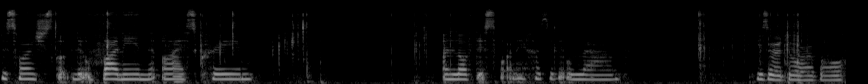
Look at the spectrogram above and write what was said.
this one, she's got the little bunny and the ice cream. I love this one. It has a little lamb. These are adorable.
